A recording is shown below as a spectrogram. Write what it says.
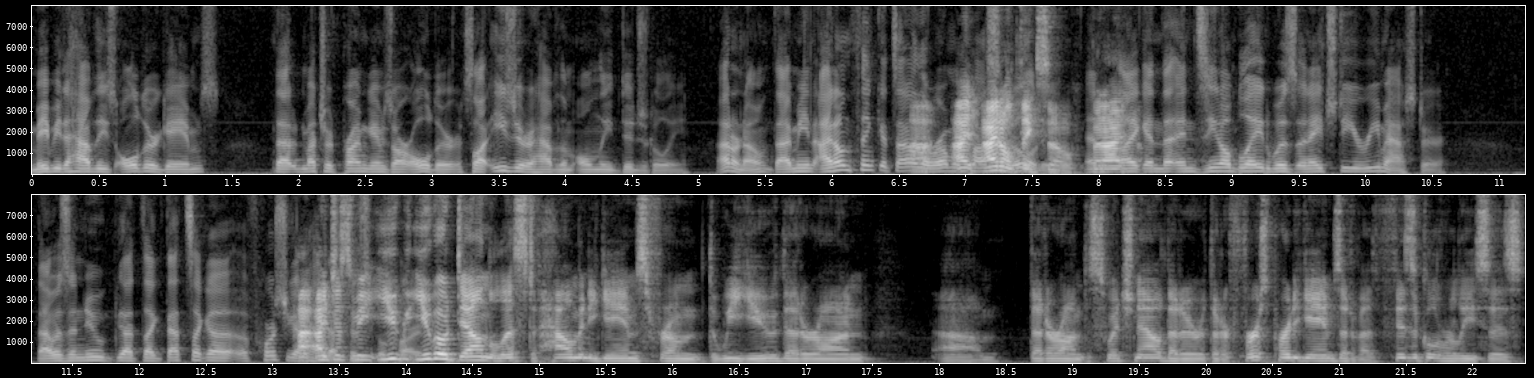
Maybe to have these older games, that Metroid Prime games are older. It's a lot easier to have them only digitally. I don't know. I mean, I don't think it's out of the realm of I- possibility. I don't think so, And I- like, and the, and Xenoblade was an HD remaster. That was a new. That's like that's like a. Of course you got. I, I just mean you you go down the list of how many games from the Wii U that are on, um, that are on the Switch now that are that are first party games that have had physical releases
